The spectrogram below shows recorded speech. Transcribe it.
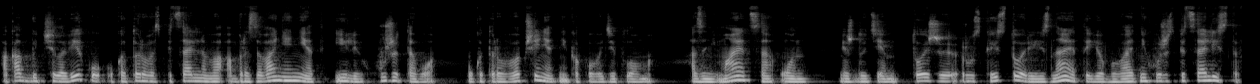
А как быть человеку, у которого специального образования нет, или, хуже того, у которого вообще нет никакого диплома, а занимается он, между тем, той же русской историей и знает ее, бывает, не хуже специалистов.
